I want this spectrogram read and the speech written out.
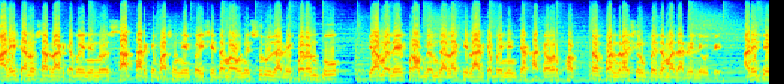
आणि त्यानुसार लाडक्या बहिणींनो सात तारखेपासून हे पैसे जमा होणे सुरू झाले. परंतु यामध्ये एक प्रॉब्लेम झाला की लाडक्या बहिणींच्या खात्यावर फक्त पंधराशे रुपये जमा झालेले होते. आणि ते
